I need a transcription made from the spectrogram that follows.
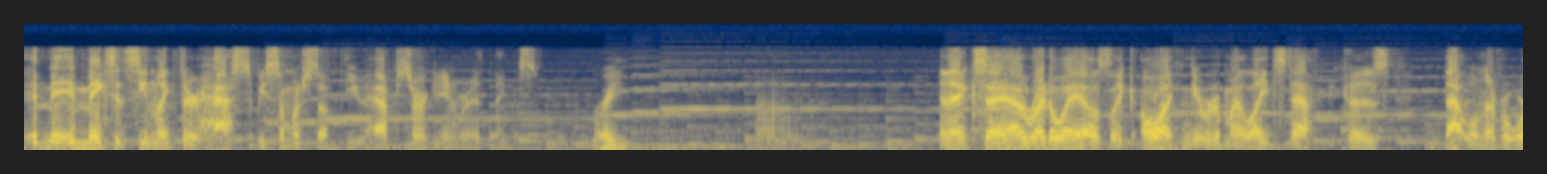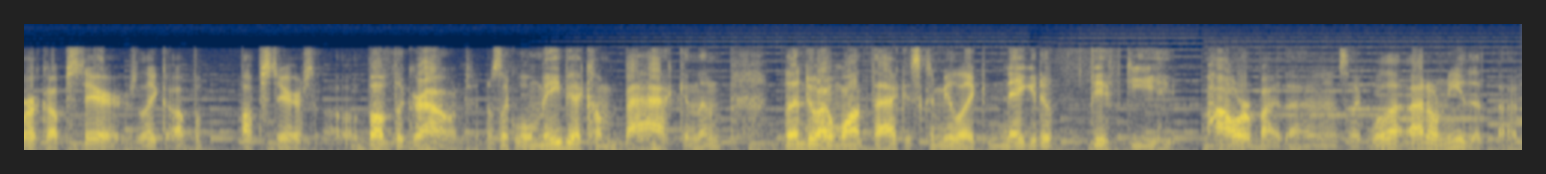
It, ma- it makes it seem like there has to be so much stuff that you have to start getting rid of things. right? Um, and then 'cause I, I- right away I was like, oh, I can get rid of my light staff because that will never work upstairs, like up upstairs, above the ground. I was like, well, maybe I come back, and then then do I want that? 'Cause It's gonna be like negative 50 power by then, and it's like, well, I don't need it then.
